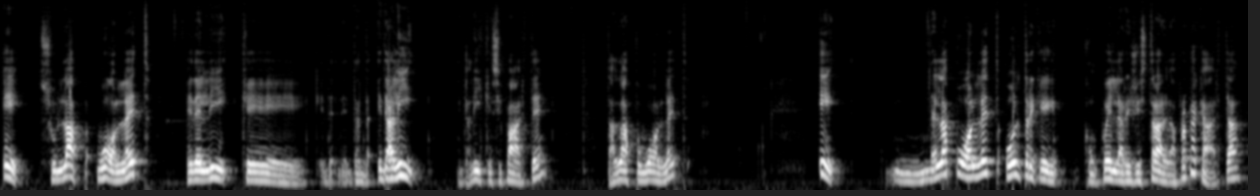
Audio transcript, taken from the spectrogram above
e sull'app Wallet, ed è lì che, è da lì, è da lì che si parte, dall'app Wallet, e nell'app wallet, oltre che con quella registrare la propria carta,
